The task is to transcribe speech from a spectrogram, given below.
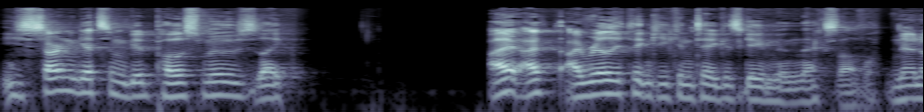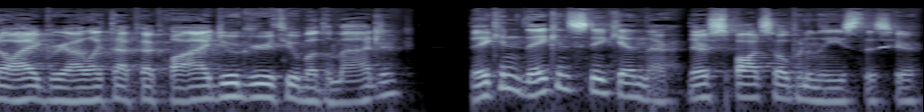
He's starting to get some good post moves. Like I, I I really think he can take his game to the next level. No, no, I agree. I like that pick. a lot. I do agree with you about the Magic. They can they can sneak in there. There's spots open in the East this year.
